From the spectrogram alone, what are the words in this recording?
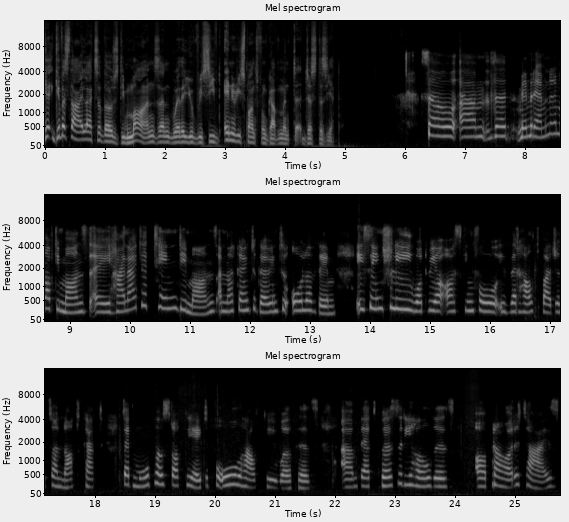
G- give us the highlights of those demands and whether you've received any response from government uh, just as yet. So um, the memorandum of demands, they highlighted 10 demands. I'm not going to go into all of them. Essentially, what we are asking for is that health budgets are not cut, that more posts are created for all healthcare workers, um, that bursary holders are prioritized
